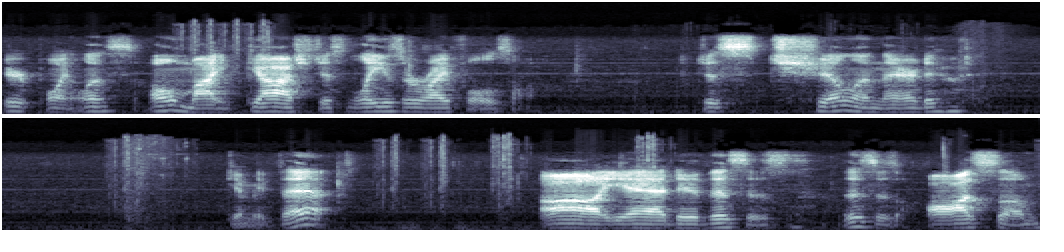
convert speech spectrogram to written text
You're pointless. Oh my gosh, just laser rifles. Just chilling there, dude. Give me that. Oh yeah, dude, this is this is awesome.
